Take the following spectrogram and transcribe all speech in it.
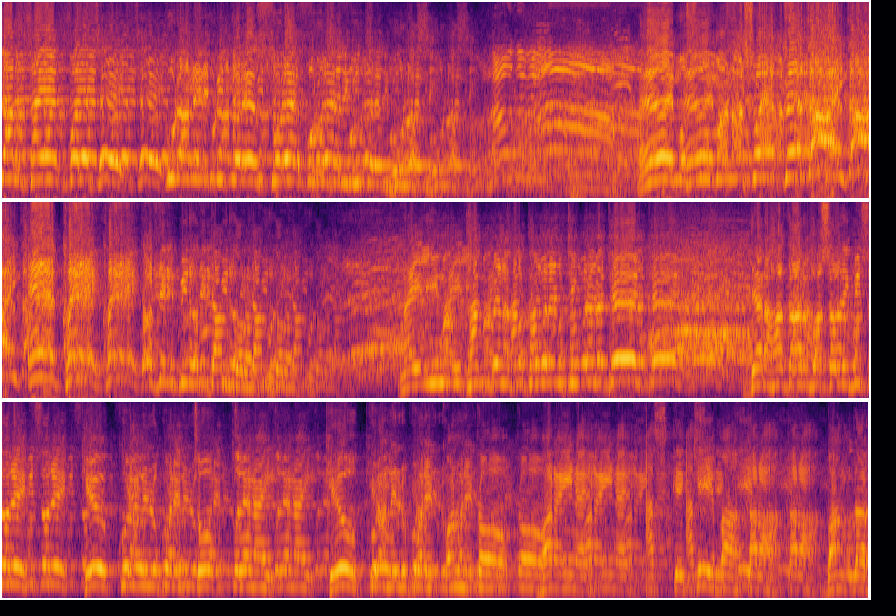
জাল সাহেব বলেছে কোরআনের ভিতরে সূরা বুরুজের ভিতরে ভুল আছে। মুসলমান আসো এক হয়ে এক হয়ে তাদের বিরুদ্ধে আন্দোলন করো। ইমান থাকবে না, কথা বলেন ঠিক না ঠিক দেড় হাজার বছরের ভিতরে কেউ কোরআনের উপরে চোখ তুলে নাই, কেউ কোরআনের উপরে কণ্ঠ বাড়াই নাই। আজকে কে বা কারা কারা বাংলার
